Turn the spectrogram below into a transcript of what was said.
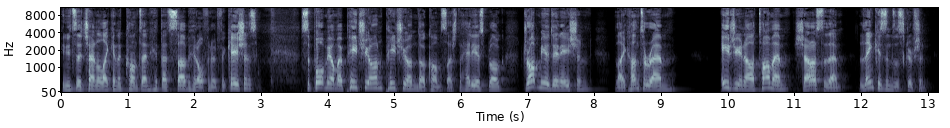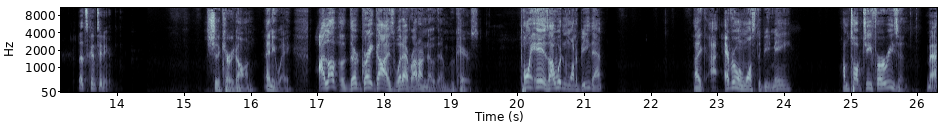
you're new to the channel, liking the content, hit that sub, hit all the notifications. Support me on my Patreon, patreon.com slash the Helios Blog. Drop me a donation, like Hunter M, Adrian R, Tom M, shoutouts to them. Link is in the description. Let's continue. Should have carried on. Anyway, I love. They're great guys. Whatever. I don't know them. Who cares? Point is, I wouldn't want to be them. Like I, everyone wants to be me. I'm top G for a reason. Meh.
